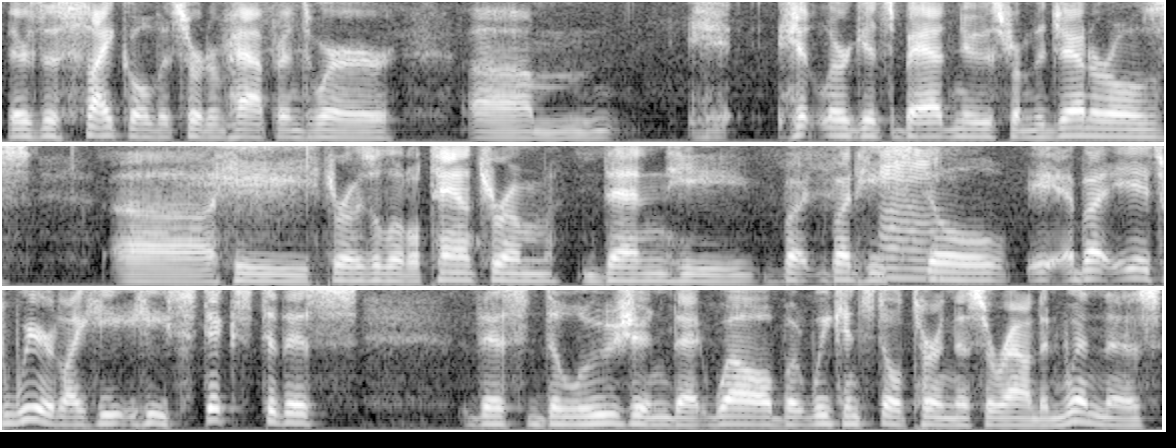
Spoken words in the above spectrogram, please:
there's a cycle that sort of happens where um, Hitler gets bad news from the generals. Uh, he throws a little tantrum. Then he, but but he still, eh, but it's weird. Like he he sticks to this this delusion that well, but we can still turn this around and win this.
